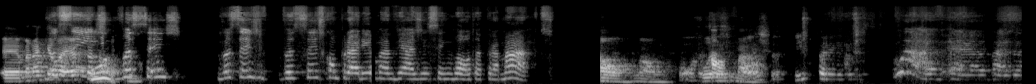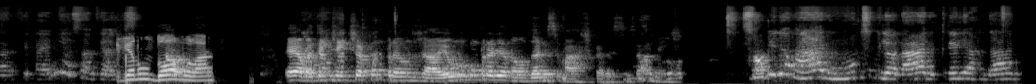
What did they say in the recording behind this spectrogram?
É, mas naquela Vocês, época não. vocês, vocês, vocês comprariam uma viagem sem volta pra Marte? Não, não. Foda-se não, Marte. Ué, é, mas é isso a viagem. Num domo lá. É, mas tem gente já comprando já. Eu não compraria, não. Dane-se Marte, cara, sinceramente. Só milionário, multimilionário, trilhardário,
